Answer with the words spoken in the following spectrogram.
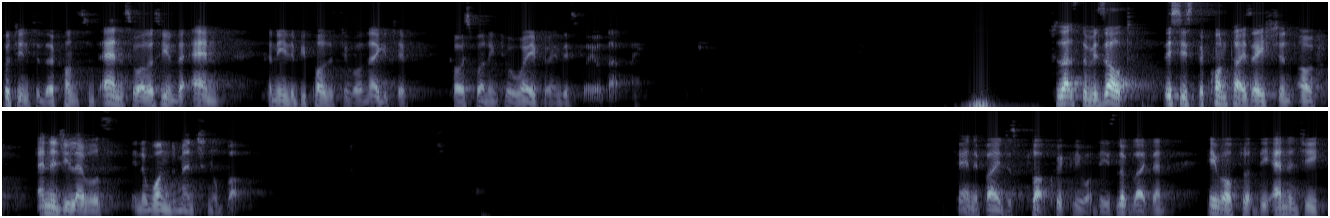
put into the constant n, so I'll assume that n can either be positive or negative, corresponding to a wave going this way or that way. So that's the result. This is the quantization of energy levels in a one-dimensional box. Okay, and if I just plot quickly what these look like then, here I'll plot the energy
